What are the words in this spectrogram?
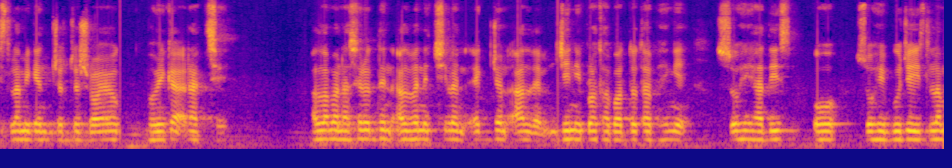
ইসলামী জ্ঞান চর্চা সহায়ক ভূমিকা রাখছে। আল্লামা নাসিরুদ্দিন আলবানি ছিলেন একজন আলেম যিনি প্রথাবদ্ধতা ভেঙে সহি হাদিস ও সহি বুঝে ইসলাম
